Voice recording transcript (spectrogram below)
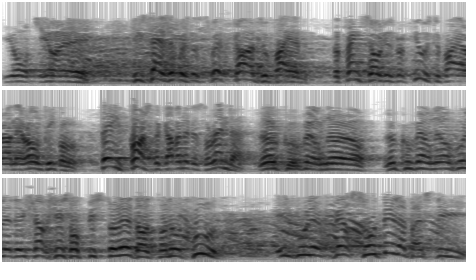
He says it was the Swiss guards who fired. The French soldiers refused to fire on their own people. They forced the governor to surrender. Le gouverneur, le gouverneur voulait décharger son pistolet dans le tonneau de poudre. Il voulait faire sauter la Bastille.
